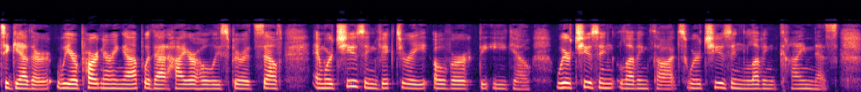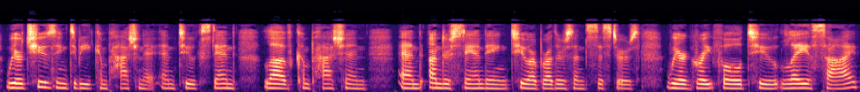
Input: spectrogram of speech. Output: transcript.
together. We are partnering up with that higher Holy Spirit self and we're choosing victory over the ego. We're choosing loving thoughts. We're choosing loving kindness. We're choosing to be compassionate and to extend love, compassion, and understanding to our brothers and sisters. We are grateful to lay aside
